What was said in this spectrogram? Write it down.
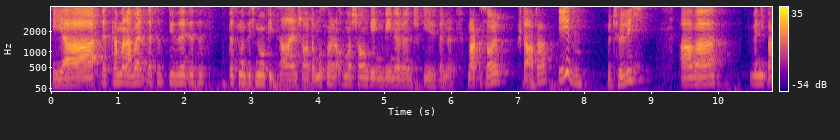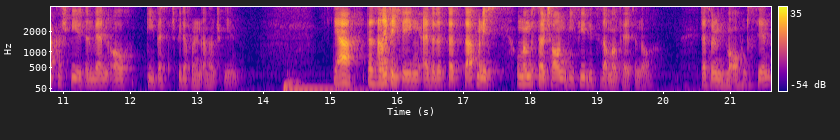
Ja, das kann man aber, das ist diese, das ist, dass man sich nur auf die Zahlen schaut. Da muss man auch mal schauen, gegen wen er dann spielt. Wenn Marcus Soll, Starter, Eben. Natürlich, aber wenn die Bakker spielt, dann werden auch die besten Spieler von den anderen spielen. Ja, das ist Aber richtig. deswegen, also das, das darf man nicht. Und man müsste halt schauen, wie viel sie zusammen am Feld sind auch. Das würde mich mal auch interessieren,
